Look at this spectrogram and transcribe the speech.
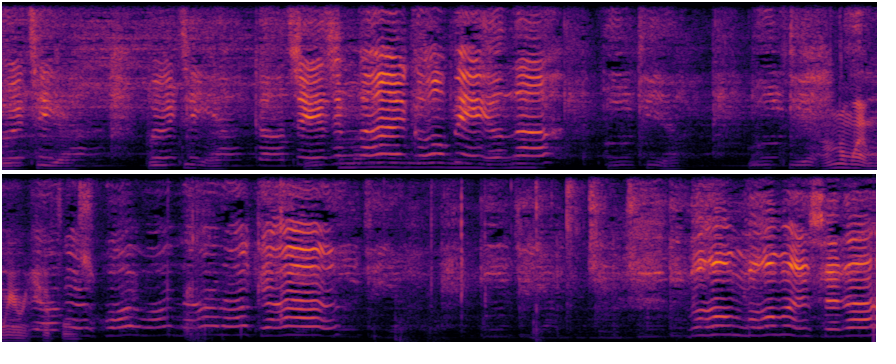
불티야 불티야 꺼지지 말고 피어나 I don't know why I'm wearing headphones. 먼 몸을 살아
